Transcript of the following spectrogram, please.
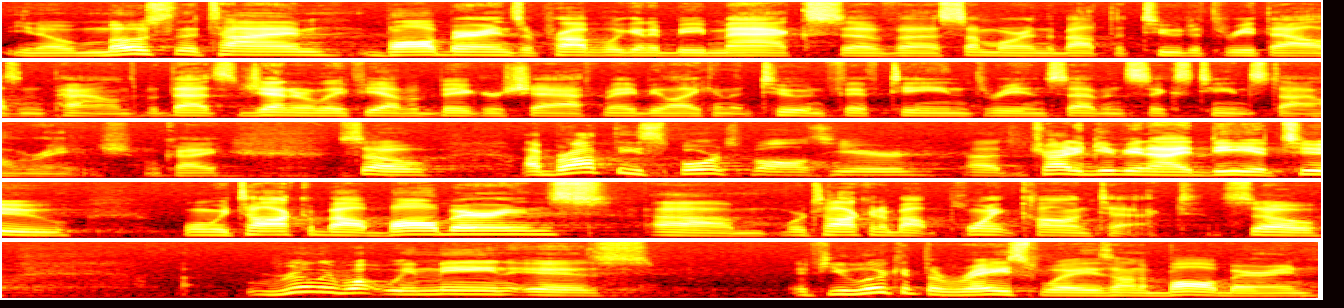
you know, most of the time, ball bearings are probably going to be max of uh, somewhere in about the two to 3,000 pounds, but that's generally if you have a bigger shaft, maybe like in the 2 and 15, 3 and 7, 16 style range, okay? So I brought these sports balls here uh, to try to give you an idea too, when we talk about ball bearings, um, we're talking about point contact. So really what we mean is if you look at the raceways on a ball bearing,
